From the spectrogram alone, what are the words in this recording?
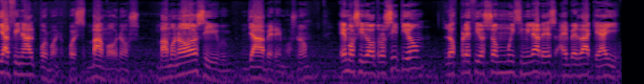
Y al final, pues bueno, pues vámonos, vámonos y ya veremos, ¿no? Hemos ido a otro sitio, los precios son muy similares, es verdad que hay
